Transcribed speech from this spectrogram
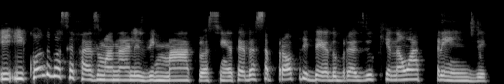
E, e, quando você faz uma análise macro, assim, até dessa própria ideia do Brasil que não aprende,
